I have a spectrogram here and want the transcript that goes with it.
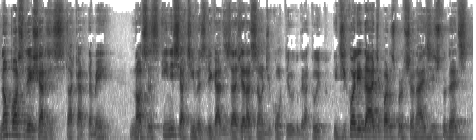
Não posso deixar de destacar também nossas iniciativas ligadas à geração de conteúdo gratuito e de qualidade para os profissionais e estudantes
